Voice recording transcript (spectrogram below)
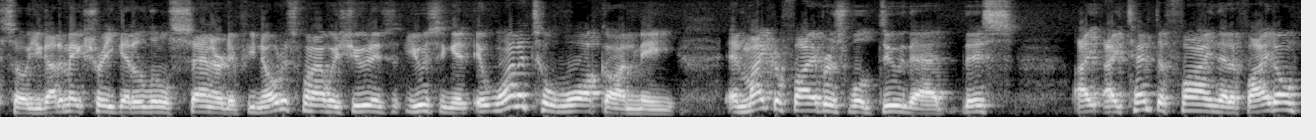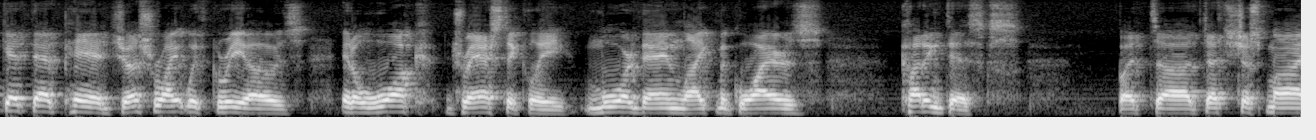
So you got to make sure you get a little centered. If you notice when I was using it, it wanted to walk on me. And microfibers will do that. This, I, I tend to find that if I don't get that pad just right with Griot's, it'll walk drastically more than like Meguiar's cutting discs. But uh, that's just my,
